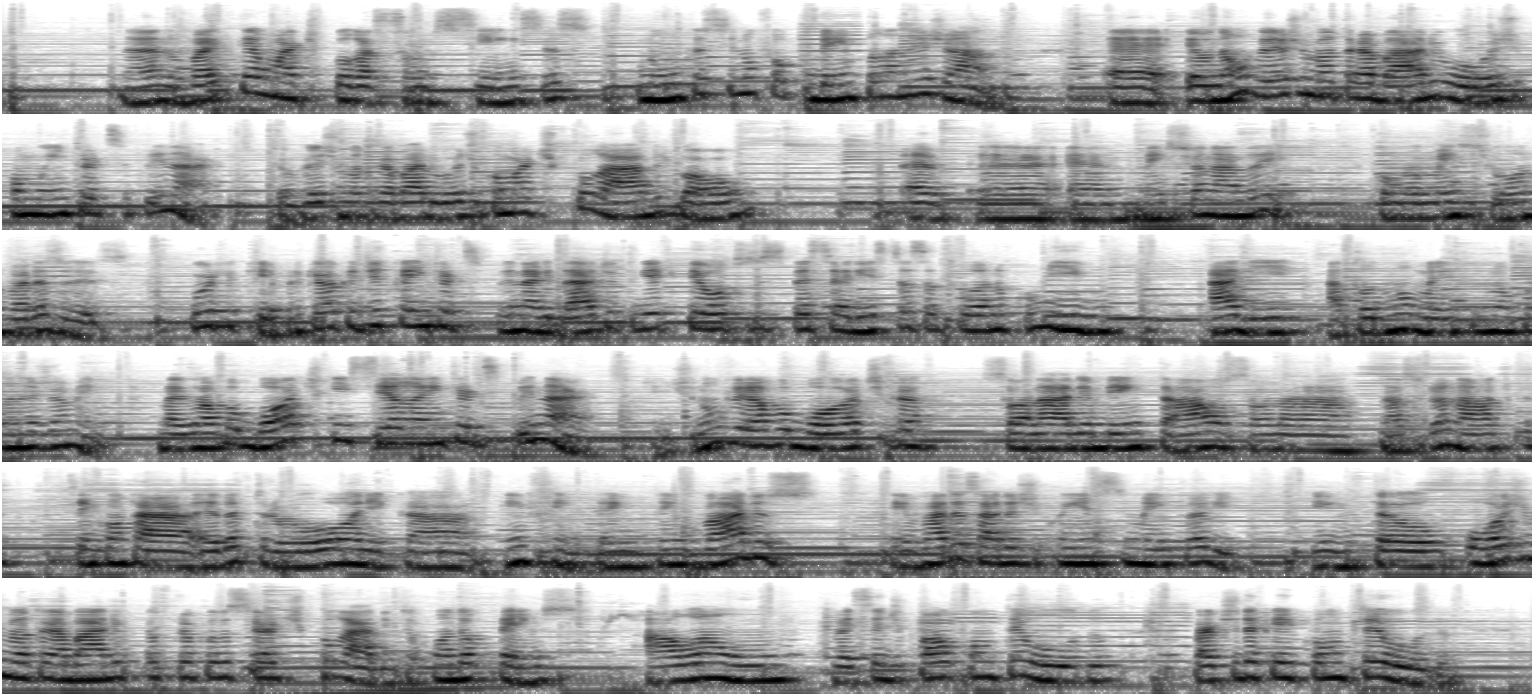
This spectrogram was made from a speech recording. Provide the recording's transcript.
Né? Não vai ter uma articulação de ciências nunca se não for bem planejado. É, eu não vejo meu trabalho hoje como interdisciplinar. Eu vejo meu trabalho hoje como articulado, igual é, é, é mencionado aí, como eu menciono várias vezes. Por quê? Porque eu acredito que a interdisciplinaridade eu teria que ter outros especialistas atuando comigo ali, a todo momento no meu planejamento. Mas a robótica em si ela é interdisciplinar. A gente não vê a robótica só na área ambiental, só na, na astronáutica, sem contar a eletrônica, enfim, tem, tem vários tem várias áreas de conhecimento ali. Então, hoje meu trabalho eu procuro ser articulado. Então, quando eu penso, aula 1 vai ser de qual conteúdo? A partir daquele conteúdo.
